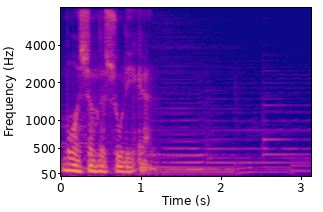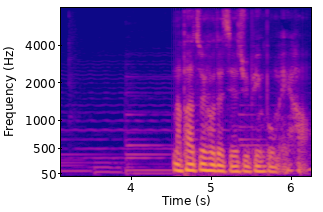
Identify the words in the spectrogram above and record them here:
陌生的疏离感。哪怕最后的结局并不美好，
